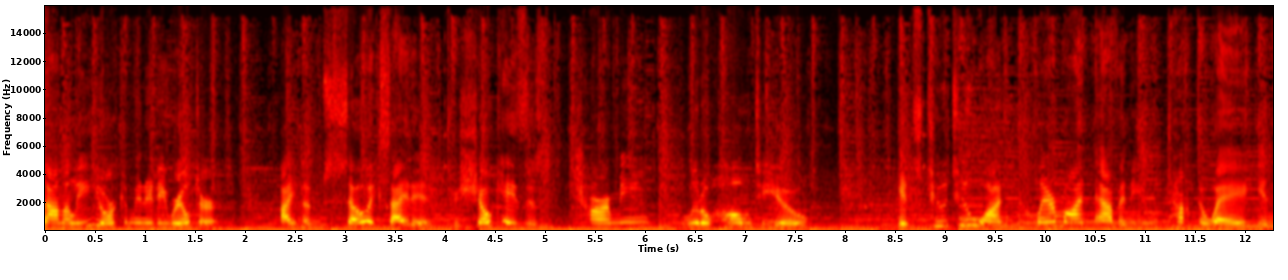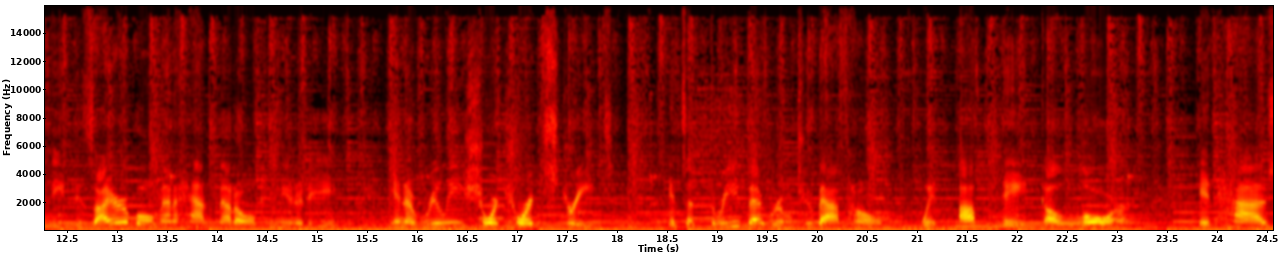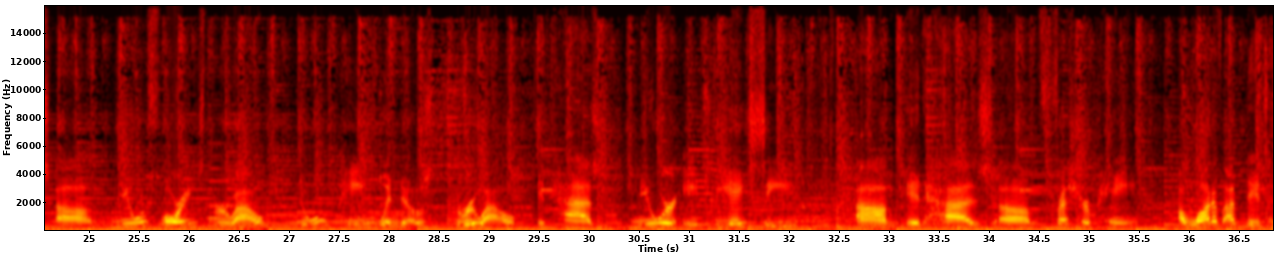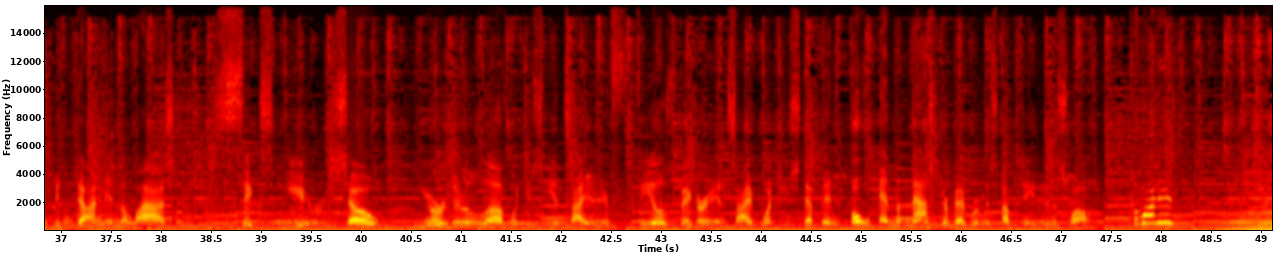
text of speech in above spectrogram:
Amelie, your community realtor. I am so excited to showcase this charming little home to you. It's 221 Claremont Avenue, tucked away in the desirable Menahan Meadow community in a really short, short street. It's a three bedroom, two bath home with update galore. It has uh, newer floorings throughout, dual pane windows throughout. It has newer HVAC. Um, it has um, fresher paint. A lot of updates have been done in the last six years. So you're gonna love what you see inside and it feels bigger inside once you step in. Oh, and the master bedroom is updated as well. Come on in.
